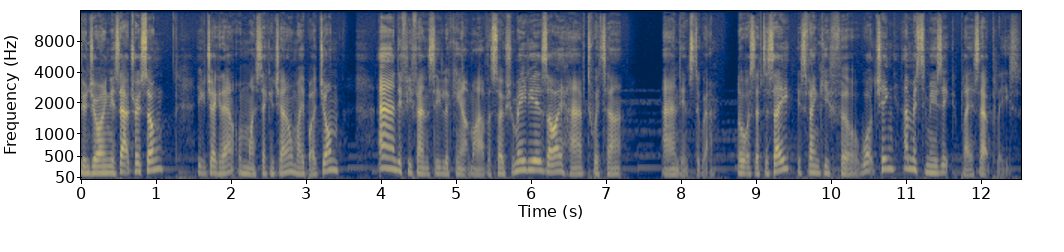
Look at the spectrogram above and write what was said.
you're enjoying this outro song, you can check it out on my second channel made by John, and if you fancy looking at my other social medias, I have Twitter and Instagram. All that's left to say is thank you for watching, and Mr. Music, play us out please.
